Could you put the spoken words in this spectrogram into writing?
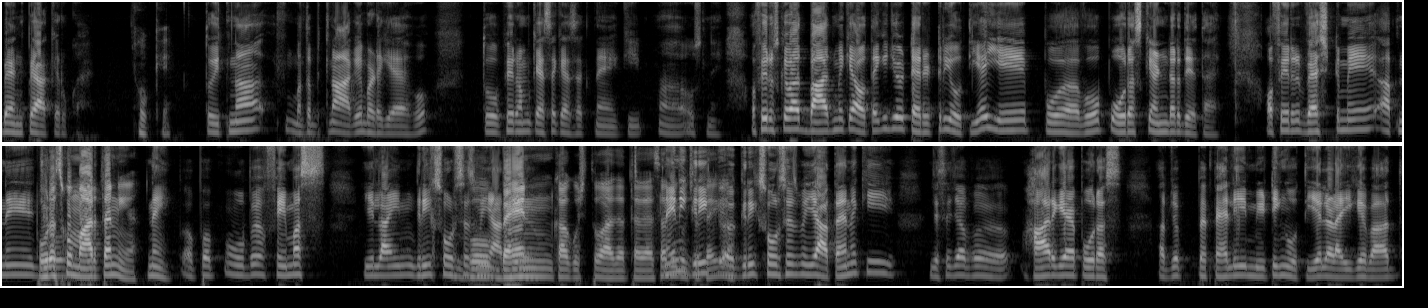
बैंक पे आके रुका है। ओके। तो इतना मतलब इतना आगे बढ़ गया है वो तो फिर हम कैसे कह सकते हैं कि आ, उसने। और फिर उसके बाद बाद में क्या होता है कि जो टेरिटरी होती है ये पो, वो पोरस के अंडर देता है। और फिर वेस्ट में अपने पोरस को मारता नहीं है? नहीं वो फ़ेमस ये लाइन ग्रीक सोर्सेज में आती है बहन का कुछ तो आ जाता है वैसा नहीं नहीं ग्रीक ग्रीक सोर्सेज में ये आता है ना कि जैसे जब हार गया है पोरस अब जब पहली मीटिंग होती है लड़ाई के बाद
